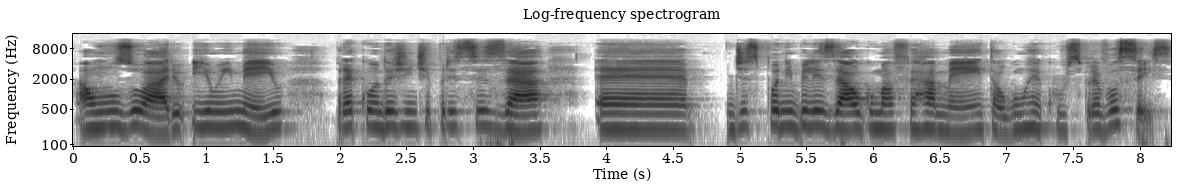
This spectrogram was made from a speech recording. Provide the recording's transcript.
a um usuário e um e-mail para quando a gente precisar é, disponibilizar alguma ferramenta, algum recurso para vocês.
